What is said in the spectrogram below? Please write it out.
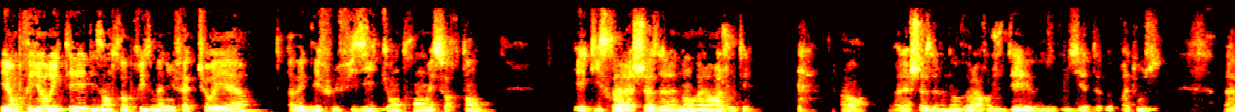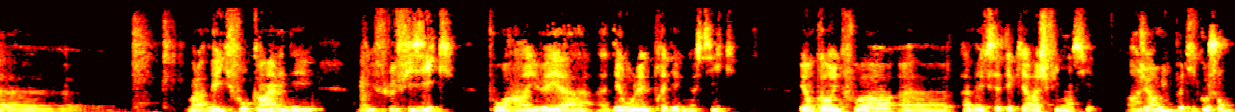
Et en priorité, des entreprises manufacturières avec des flux physiques entrants et sortants et qui seraient à la chasse de la non-valeur ajoutée. Alors, à la chasse de la non-valeur ajoutée, vous y êtes à peu près tous. Euh, voilà, mais il faut quand même des, des flux physiques pour arriver à, dérouler le prédiagnostic. Et encore une fois, euh, avec cet éclairage financier. Alors j'ai remis le petit cochon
